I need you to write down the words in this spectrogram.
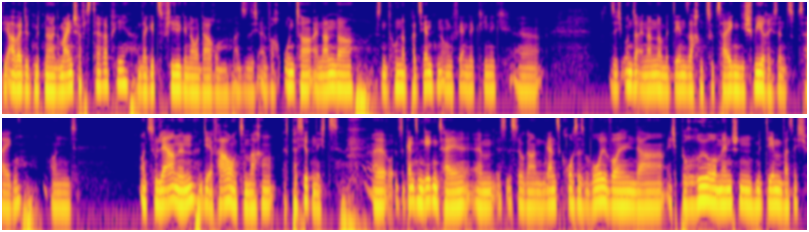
Die arbeitet mit einer Gemeinschaftstherapie und da geht es viel genau darum. Also sich einfach untereinander, das sind 100 Patienten ungefähr in der Klinik, äh, sich untereinander mit den Sachen zu zeigen, die schwierig sind zu zeigen. Und und zu lernen, die Erfahrung zu machen, es passiert nichts. Äh, ganz im Gegenteil, ähm, es ist sogar ein ganz großes Wohlwollen da. Ich berühre Menschen mit dem, was ich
